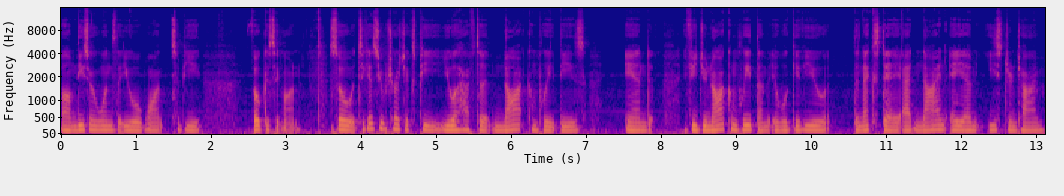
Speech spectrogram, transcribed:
um, these are the ones that you will want to be focusing on. So to get supercharged XP, you will have to not complete these, and if you do not complete them, it will give you the next day at 9 a.m. Eastern Time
